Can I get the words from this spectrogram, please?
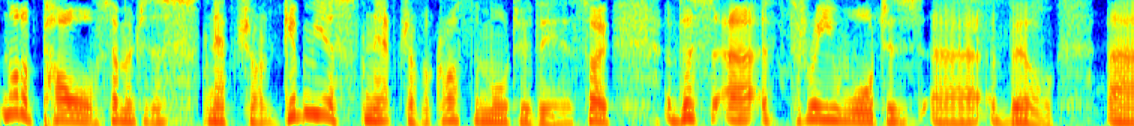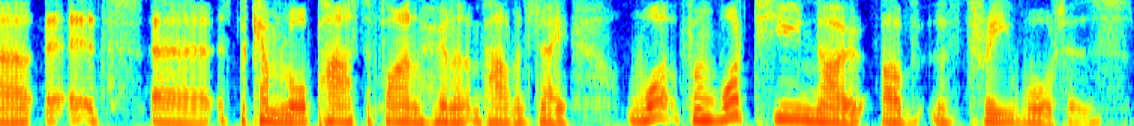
not a poll so much as a snapshot. Give me a snapshot across the Motu there. So this uh, Three Waters uh, bill, uh, it's uh, it's become law, passed the final hurdle in Parliament today. What From what do you know of the Three Waters,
